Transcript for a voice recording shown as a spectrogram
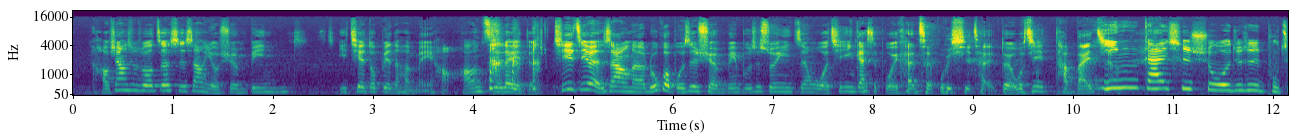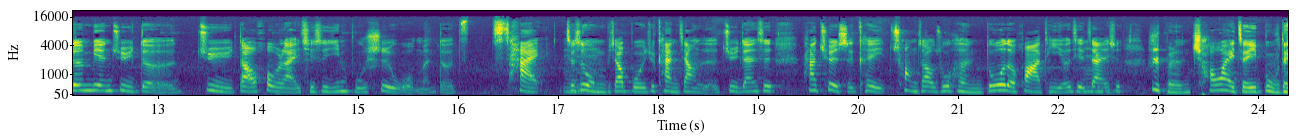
好像是说这世上有玄彬。一切都变得很美好，好像之类的。其实基本上呢，如果不是玄彬，不是孙艺珍，我其实应该是不会看这部戏才对。我其实坦白讲，应该是说，就是朴正编剧的剧到后来其实已经不是我们的菜，就是我们比较不会去看这样子的剧，但是它确实可以创造出很多的话题，而且再是日本人超爱这一部的，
